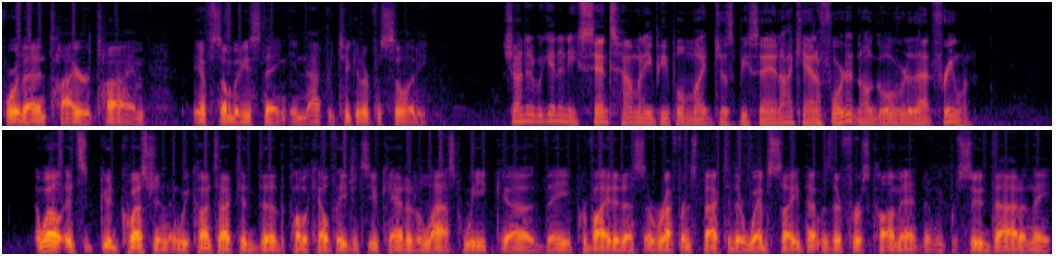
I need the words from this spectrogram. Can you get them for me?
for that entire time if somebody is staying in that particular facility. Sean, did we get any sense how many people might just be saying, I can't afford it and I'll go over to that free one? Well, it's a good question. We contacted uh, the Public Health Agency of Canada last week. Uh, they provided us a reference back to their website. That was their first comment, and we pursued that. And they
